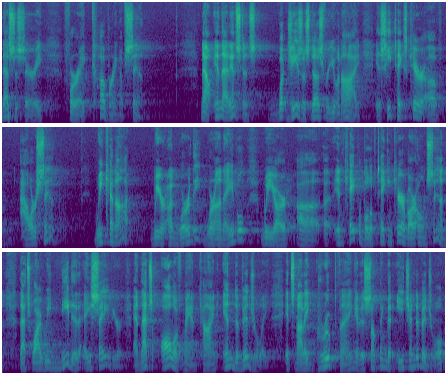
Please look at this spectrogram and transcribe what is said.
necessary for a covering of sin. Now, in that instance, what Jesus does for you and I is he takes care of our sin. We cannot. We are unworthy. We're unable. We are uh, uh, incapable of taking care of our own sin. That's why we needed a Savior. And that's all of mankind individually. It's not a group thing, it is something that each individual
